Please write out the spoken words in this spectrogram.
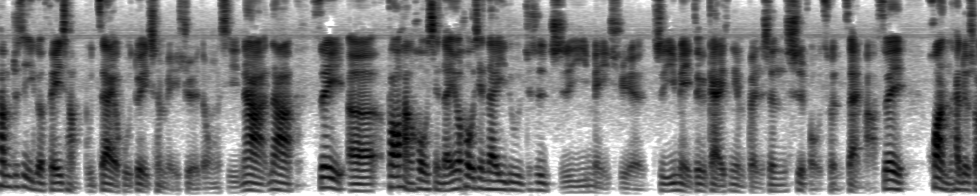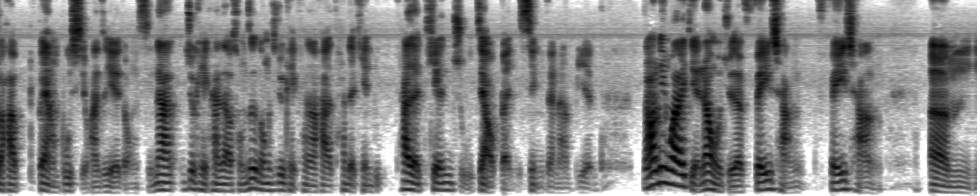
他们就是一个非常不在乎对称美学的东西。那那所以呃，包含后现代，因为后现代艺术就是质疑美学、质疑美这个概念本身是否存在嘛，所以换他就说他非常不喜欢这些东西。那就可以看到，从这个东西就可以看到他他的天主他的天主教本性在那边。然后另外一点让我觉得非常。非常嗯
